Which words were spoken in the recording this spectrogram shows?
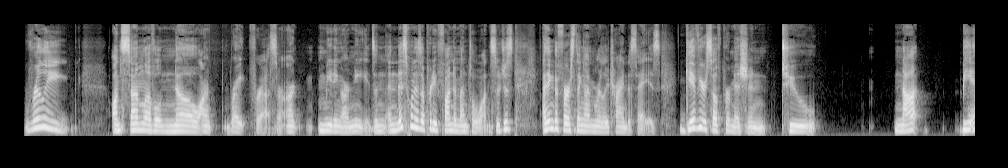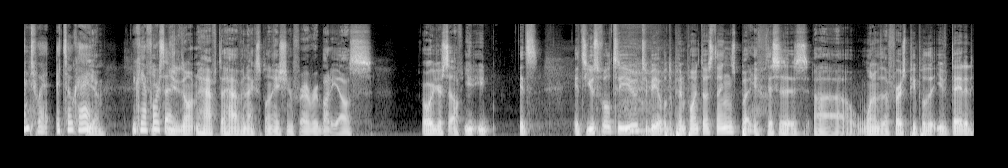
really on some level know aren't right for us or aren't meeting our needs. And and this one is a pretty fundamental one. So just I think the first thing I'm really trying to say is give yourself permission to not be into it. It's okay. Yeah. You can't force it. You don't have to have an explanation for everybody else or yourself. You, you it's it's useful to you to be able to pinpoint those things, but if this is uh, one of the first people that you've dated,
